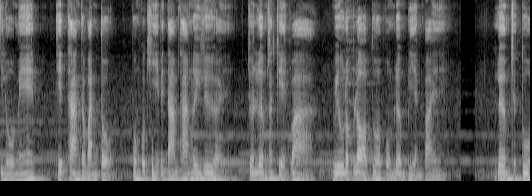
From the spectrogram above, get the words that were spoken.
กิโลเมตร ทิศทางตะวันตก ผมก็ขี่ไปตามทางเรื่อยๆ จนเริ่มสังเกตว่า วิวรอบๆตัวผมเริ่มเปลี่ยนไป เริ่มจากตัว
